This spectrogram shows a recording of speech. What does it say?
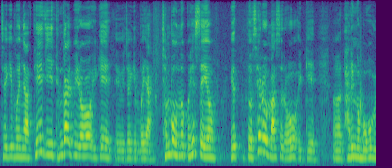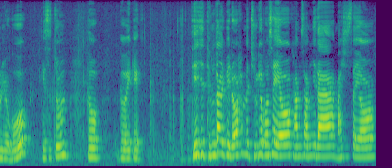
저기 뭐냐 돼지 등갈비로 이게 어, 저기 뭐야 전복 넣고 했어요. 또 새로운 맛으로 이렇게 어, 다른 거 먹어보려고 그래서 좀 또 그 이렇게 돼지 등갈비로 한번 즐겨 보세요. 감사합니다. 맛있어요.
